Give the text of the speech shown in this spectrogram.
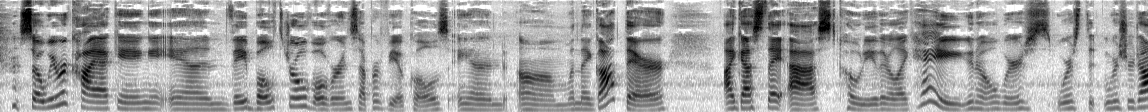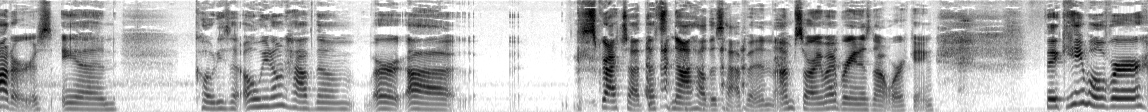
so we were kayaking, and they both drove over in separate vehicles. And um, when they got there, I guess they asked Cody. They're like, "Hey, you know, where's where's the where's your daughters?" And Cody said, "Oh, we don't have them." Or uh, scratch that. That's not how this happened. I'm sorry, my brain is not working. They came over,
